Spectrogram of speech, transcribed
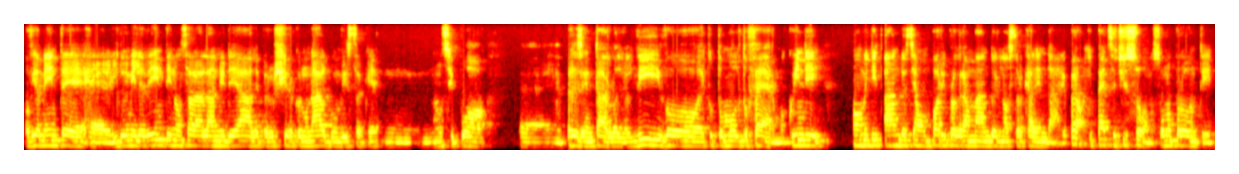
Ovviamente eh, il 2020 non sarà l'anno ideale per uscire con un album visto che mh, mm, non si può eh, presentarlo dal vivo, è tutto molto fermo, quindi stiamo meditando e stiamo un po' riprogrammando il nostro calendario, però i pezzi ci sono, sono pronti,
